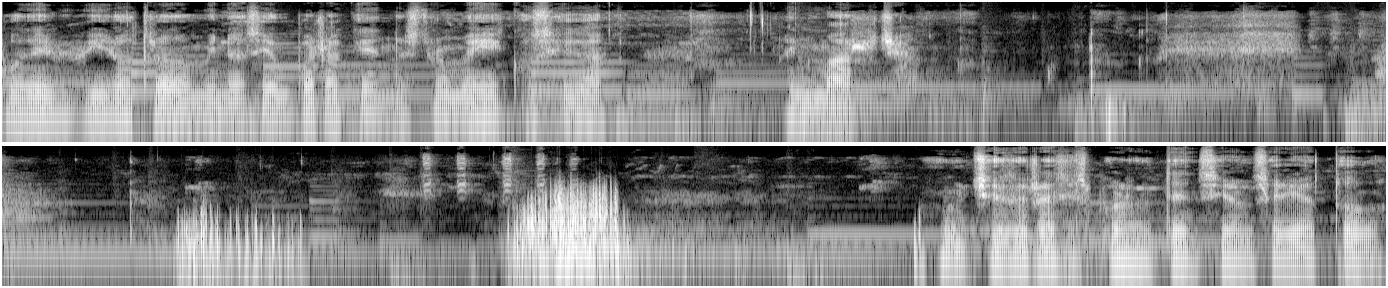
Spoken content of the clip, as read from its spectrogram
poder vivir otra dominación para que nuestro México siga en marcha. Muchas gracias por la atención, sería todo.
